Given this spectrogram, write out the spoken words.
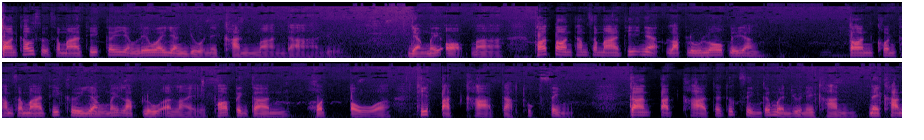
ตอนเข้าสู่สมาธิก็ยังเรียกว่ายังอยู่ในคันมารดาอยู่ ยังไม่ออกมา เพราะตอนทำสมาธิเนี่ยรับรู้โลกหรือยัง ตอนคนทำสมาธิคือยังไม่รับรู้อะไร เพราะเป็นการหดตัวที่ตัดขาดจากทุกสิ่ง การตัดขาดจากทุกสิ่งก็เหมือนอยู่ในคัน ในคัน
